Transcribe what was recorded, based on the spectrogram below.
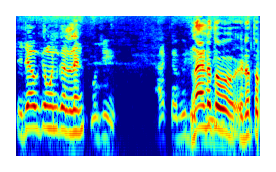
এটাও কেমন করলেন? না এটা তো এটা তো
